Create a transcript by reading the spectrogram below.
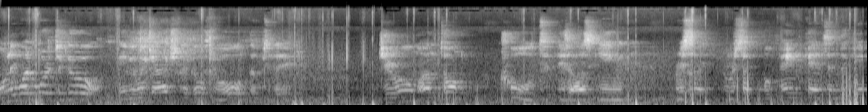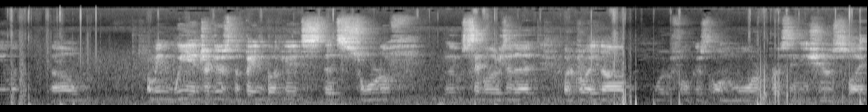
only one more to go. Maybe we can actually go through all of them today. Jerome Anton Kult is asking, recite, recyclable paint cans in the game. Um, I mean, we introduced the paint buckets. That's sort of uh, similar to that, but right now on more pressing issues like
